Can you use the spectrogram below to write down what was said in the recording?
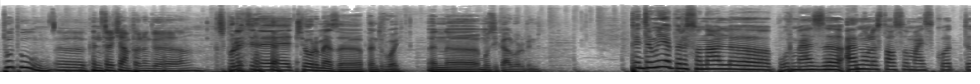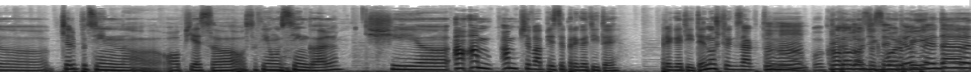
tu, tu, uh, când treceam pe lângă... Spuneți-ne ce urmează pentru voi, în uh, muzical vorbind. Pentru mine personal uh, urmează, anul ăsta o să mai scot uh, cel puțin uh, o piesă, o să fie un single și uh, am, am, am ceva piese pregătite. Pregătite. Nu știu exact uh, Mhm. Când o să cronologic se vorbind, întâmple, dar... dar-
